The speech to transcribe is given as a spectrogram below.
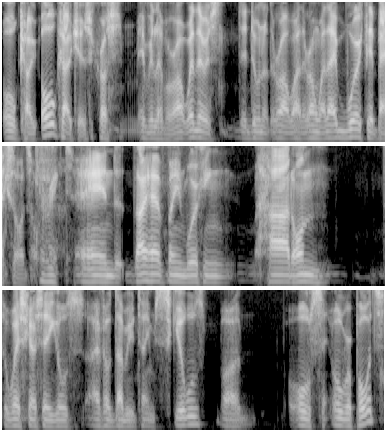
all co- all coaches across every level, right? Whether it's they're doing it the right way, or the wrong way, they work their backsides off. Correct. And they have been working hard on the West Coast Eagles AFLW team's skills by all all reports.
